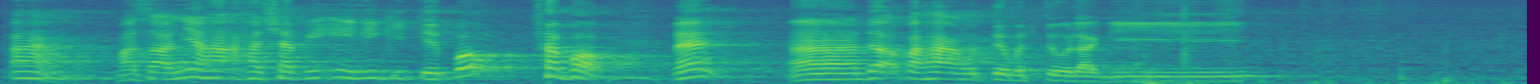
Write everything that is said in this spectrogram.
Faham? Masalahnya hak Syafi'i ni kita pun apa? Eh? Ha, tak faham betul-betul lagi.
